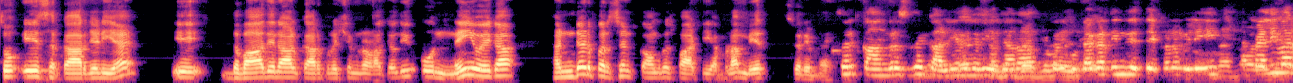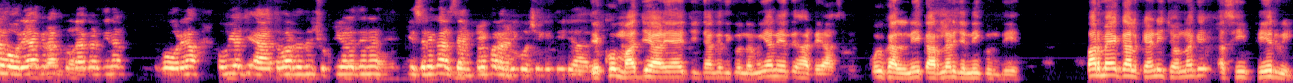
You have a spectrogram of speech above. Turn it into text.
ਸੋ ਇਹ ਸਰਕਾਰ ਜਿਹੜੀ ਹੈ ਇਹ ਦਬਾਅ ਦੇ ਨਾਲ ਕਾਰਪੋਰੇਸ਼ਨ ਬਣਾਉਣਾ ਚਾਹੁੰਦੀ ਉਹ ਨਹੀਂ ਹੋਏਗਾ। 100% ਕਾਂਗਰਸ ਪਾਰਟੀ ਆਪਣਾ ਮੇਅਰ ਸਵੇਰੇ ਬਣਾਏ ਸਰ ਕਾਂਗਰਸ ਦੇ ਕਾਲੀਆਂ ਨੇ ਕਦੀ ਇਦਾਂ ਦਾ ਗੁੰਡਾਗਰਦੀ ਨਹੀਂ ਦੇਖਣ ਨੂੰ ਮਿਲੀ। ਪਹਿਲੀ ਵਾਰ ਹੋ ਰਿਹਾ ਕਿ ਗੁੰਡਾਗਰਦੀ ਨਾਲ ਹੋ ਰਿਹਾ। ਉਹ ਵੀ ਅੱਜ ਐਤਵਾਰ ਦੇ ਦਿਨ ਛੁੱਟੀ ਵਾਲੇ ਦਿਨ ਕਿਸੇ ਦੇ ਘਰ ਸੈਂਪਲ ਭਰਨ ਦੀ ਕੋਸ਼ਿਸ਼ ਕੀਤੀ ਜਾ ਰਹੀ ਦੇਖੋ ਮਾਝੇ ਵਾਲਿਆਂ ਇਹ ਚੀਜ਼ਾਂ ਕਦੀ ਕੋਈ ਨਵੀਆਂ ਨੇ ਤੇ ਸਾਡੇ ਵਾਸਤੇ ਕੋਈ ਗੱਲ ਨਹੀਂ ਕਰ ਲੈਣ ਜਿੰਨੀ ਹੁੰਦੀ ਹੈ। ਪਰ ਮੈਂ ਇੱਕ ਗੱਲ ਕਹਿਣੀ ਚਾਹੁੰਦਾ ਕਿ ਅਸੀਂ ਫੇਰ ਵੀ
